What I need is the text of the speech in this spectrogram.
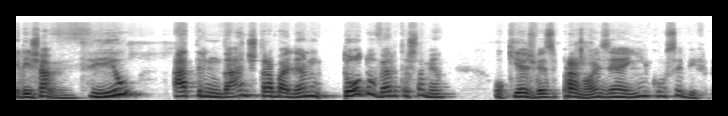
ele já viu a trindade trabalhando em todo o Velho Testamento, o que às vezes para nós é inconcebível.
